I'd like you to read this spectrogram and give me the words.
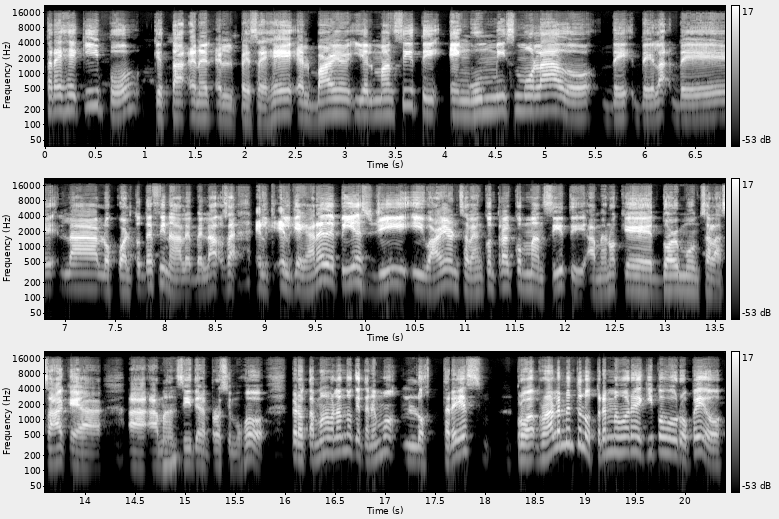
tres equipos que está en el, PSG, el Bayern y el Man City en un mismo lado de, de, la, de la, los cuartos de finales, ¿verdad? O sea, el, el, que gane de PSG y Bayern se va a encontrar con Man City, a menos que Dortmund se la saque a, a, a Man City en el próximo juego. Pero estamos hablando que tenemos los tres probablemente los tres mejores equipos europeos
